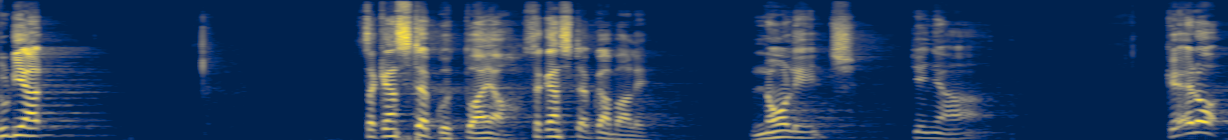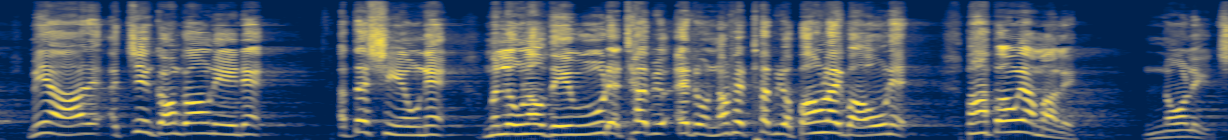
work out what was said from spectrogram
ဒုတိယ second step ကိုတွားရအောင် second step ကဘာလဲ knowledge ပညာကဲတော့မင်းဟာတဲ့အကျင့်ကောင်းကောင်းနေနဲ့အသက်ရှင်ုံနဲ့မလုံလောက်သေးဘူးတဲ့ထပ်ပြီးအဲ့တော့နောက်ထပ်ထပ်ပြီးတော့ပေါင်းလိုက်ပါဦးတဲ့ဘာပေါင်းရမှာလဲ knowledge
